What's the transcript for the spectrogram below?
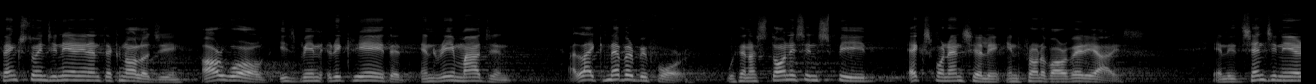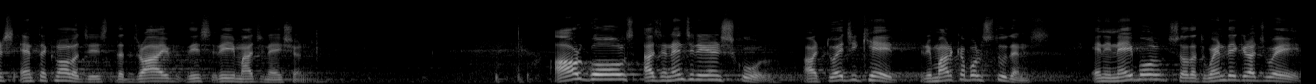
thanks to engineering and technology, our world is being recreated and reimagined like never before, with an astonishing speed exponentially in front of our very eyes. And it's engineers and technologies that drive this reimagination. Our goals as an engineering school are to educate remarkable students and enable so that when they graduate,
